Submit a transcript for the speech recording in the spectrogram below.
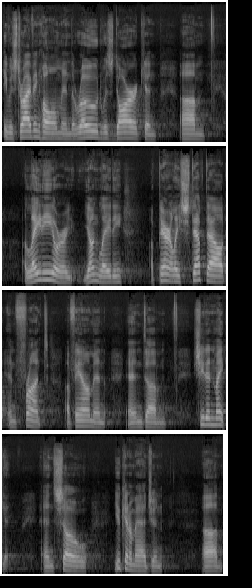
he was driving home, and the road was dark, and um, a lady or a young lady apparently stepped out in front of him, and, and um, she didn't make it. And so you can imagine um,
